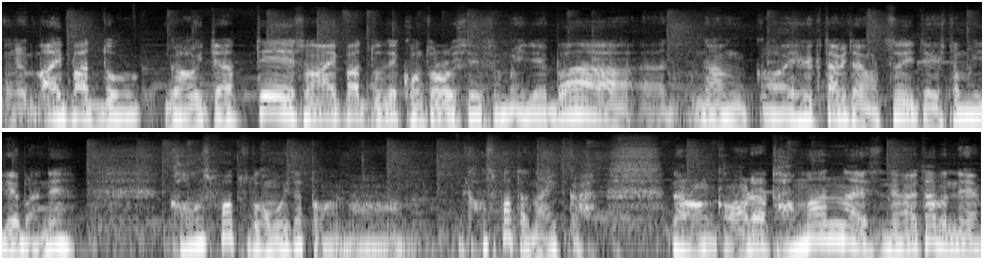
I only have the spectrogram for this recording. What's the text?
iPad が置いてあってその iPad でコントロールしてる人もいればなんかエフェクターみたいなのがついてる人もいればね。カウスパッドとかも置いてあったかな。カウスパッドはないか。なんかあれはたまんないですね。あれ多分ね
